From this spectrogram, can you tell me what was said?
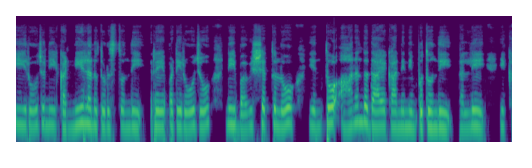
ఈరోజు నీ కన్నీళ్ళను తుడుస్తుంది. రేపటి రోజు నీ భవిష్యత్తులో ఎంతో ఆనందదాయకాన్ని నింపుతుంది. తల్లి ఇక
